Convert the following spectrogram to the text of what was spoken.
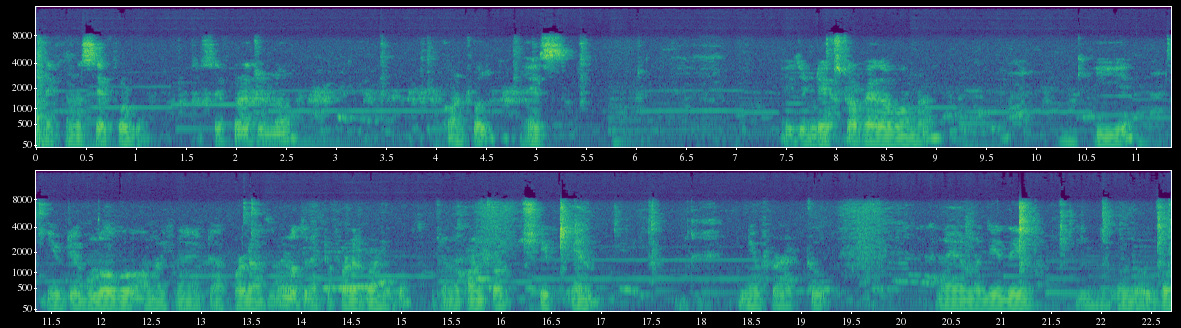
এটাকে আমরা সেভ করব। তো সেভ করার জন্য কন্ট্রোল এস এই যে ডেস্কটপে যাব আমরা, গিয়ে ইউটিউব লোগো আমার এখানে একটা ফোল্ডার আছে, নতুন একটা ফোল্ডার করে নেব জন্য control shift N new folder two এখানে আমরা দিয়ে দিই লোগো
